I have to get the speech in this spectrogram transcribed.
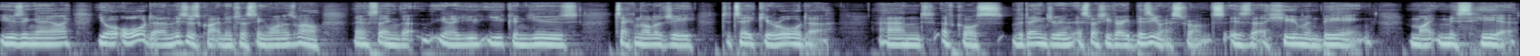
using AI. Your order, and this is quite an interesting one as well. They were saying that, you know, you, you can use technology to take your order. And of course, the danger in especially very busy restaurants is that a human being might mishear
